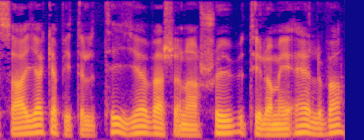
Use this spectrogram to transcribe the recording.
Jesaja kapitel 10, verserna 7 till och med 11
